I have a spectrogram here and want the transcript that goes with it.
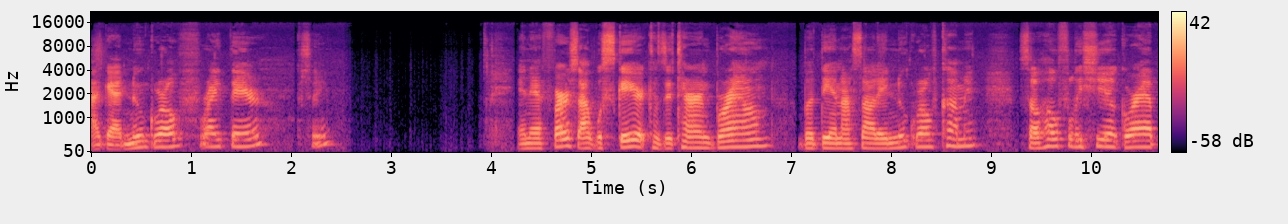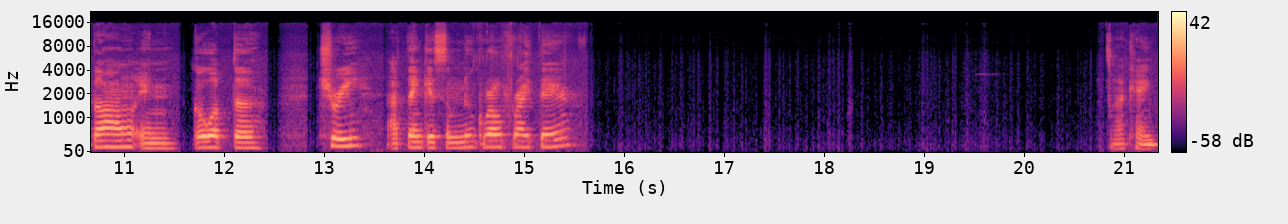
I got new growth right there. See? And at first I was scared because it turned brown. But then I saw that new growth coming. So hopefully she'll grab on and go up the tree. I think it's some new growth right there. I can't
